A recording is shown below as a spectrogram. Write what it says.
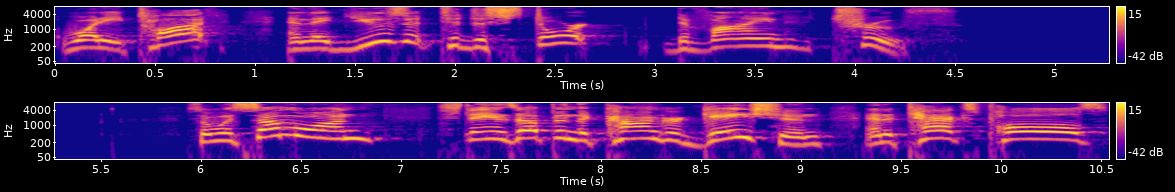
what he taught, and they'd use it to distort divine truth. So when someone stands up in the congregation and attacks Paul's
